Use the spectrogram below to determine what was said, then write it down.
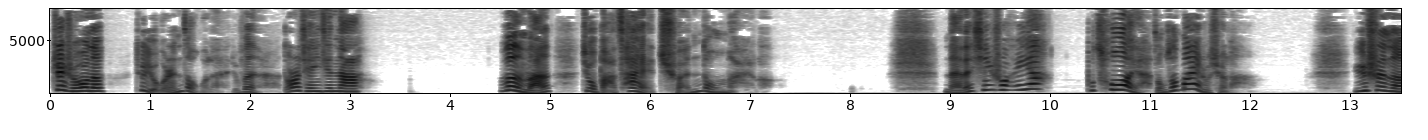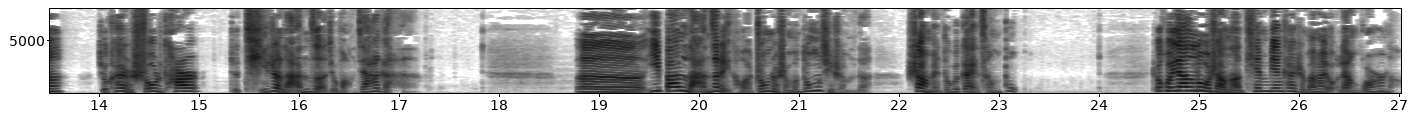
这时候呢。就有个人走过来，就问多少钱一斤呢？问完就把菜全都买了。奶奶心说：“哎呀，不错呀，总算卖出去了。”于是呢，就开始收拾摊儿，就提着篮子就往家赶。嗯，一般篮子里头啊装着什么东西什么的，上面都会盖一层布。这回家的路上呢，天边开始慢慢有亮光了。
